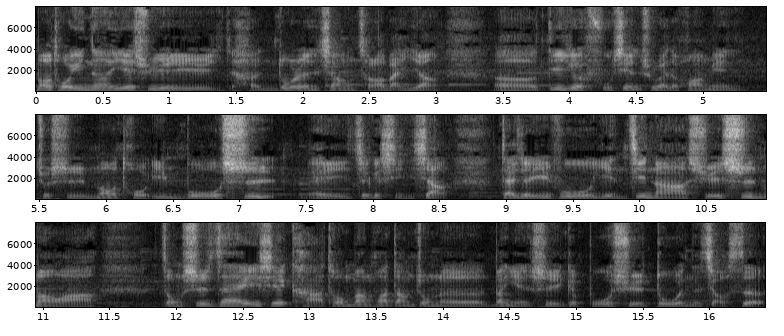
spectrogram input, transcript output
猫头鹰呢？也许很多人像曹老板一样，呃，第一个浮现出来的画面就是猫头鹰博士，哎，这个形象，戴着一副眼镜啊，学士帽啊，总是在一些卡通漫画当中呢，扮演是一个博学多闻的角色。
